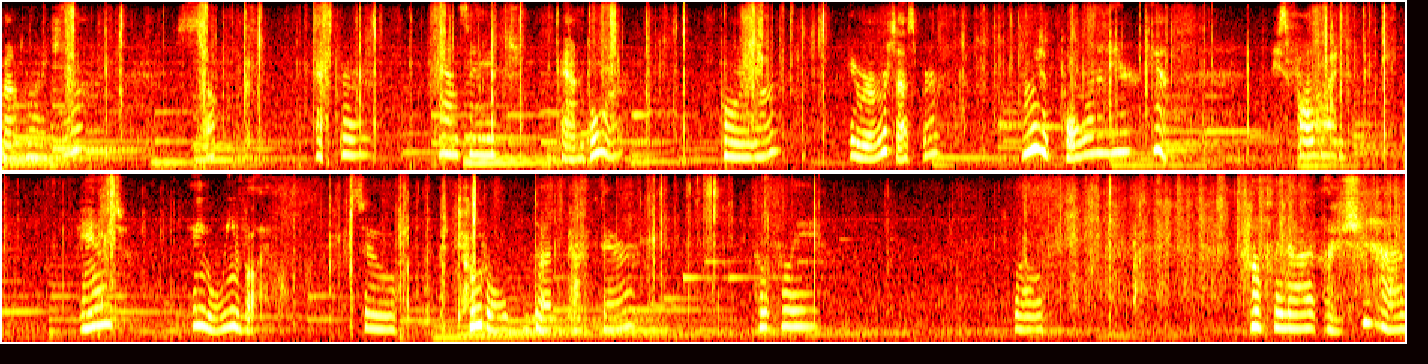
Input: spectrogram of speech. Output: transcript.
Mount Molecule, Suck, Espurr, Pansage, Panpour, Porygon, a Reverse Espurr. Let me just pull one in here? Yeah. He's following. And a Weavile. So, total dud pack there. Hopefully, well, hopefully not. I should have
